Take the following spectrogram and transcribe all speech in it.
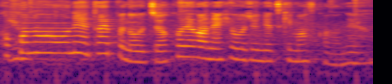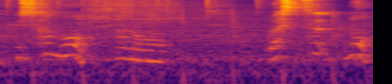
ここのねタイプのうちはこれがね標準でつきますからね。しかもあの和室の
